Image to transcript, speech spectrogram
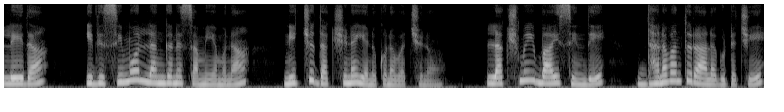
లేదా ఇది సిమోల్లంఘన సమయమున నిచ్చు దక్షిణ ఎనుకునవచ్చును. లక్ష్మీబాయి సిందే ధనవంతురాలగుటచే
